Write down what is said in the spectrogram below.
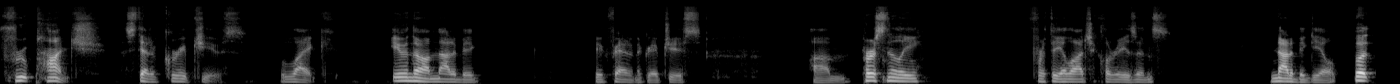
fruit punch instead of grape juice. Like, even though I'm not a big big fan of the grape juice, um, personally, for theological reasons, not a big deal but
